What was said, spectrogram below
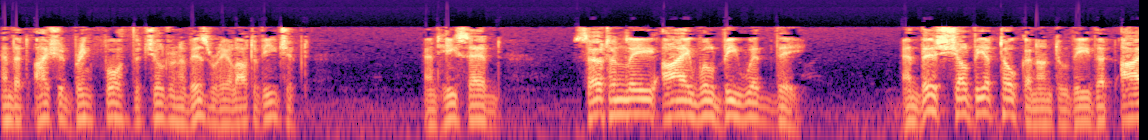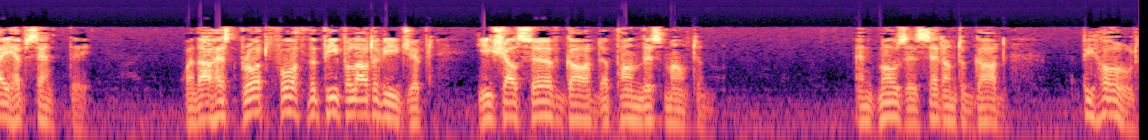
and that I should bring forth the children of Israel out of Egypt? And he said, Certainly I will be with thee, and this shall be a token unto thee that I have sent thee. When thou hast brought forth the people out of Egypt, ye shall serve God upon this mountain. And Moses said unto God, Behold,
